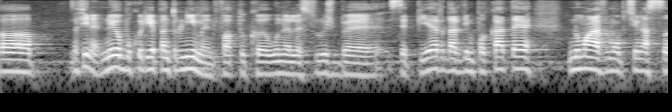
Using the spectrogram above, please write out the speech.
Uh, în fine, nu e o bucurie pentru nimeni faptul că unele slujbe se pierd, dar din păcate nu mai avem opțiunea să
